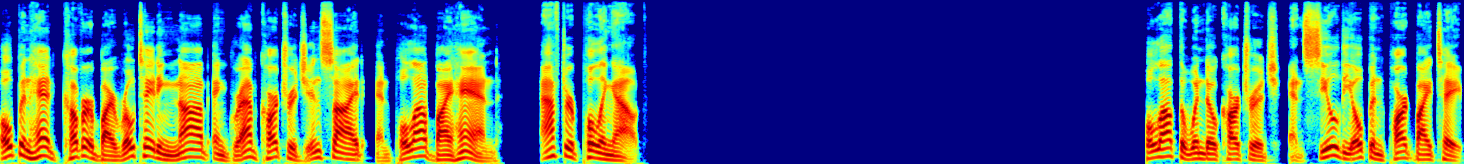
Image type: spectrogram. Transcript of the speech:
open head cover by rotating knob and grab cartridge inside and pull out by hand. After pulling out, Pull out the window cartridge and seal the open part by tape.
